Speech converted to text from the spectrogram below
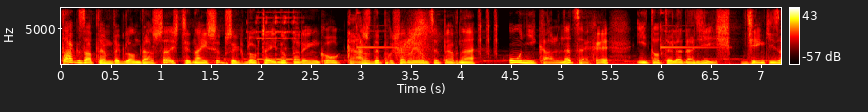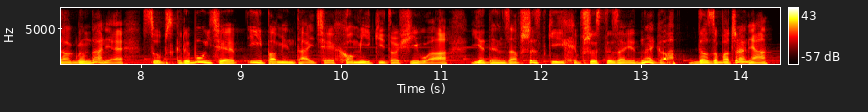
Tak zatem wygląda sześć najszybszych blockchainów na rynku, każdy posiadający pewne unikalne cechy. I to tyle na dziś. Dzięki za oglądanie. Subskrybujcie i pamiętajcie, chomiki to siła. Jeden za wszystkich, wszyscy za jednego. Do zobaczenia!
